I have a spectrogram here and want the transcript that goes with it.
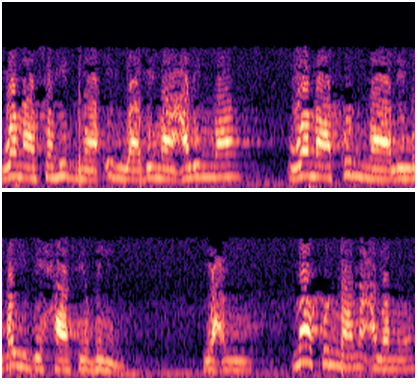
وما شهدنا إلا بما علمنا وما كنا للغيب حافظين. يعني ما كنا نعلم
